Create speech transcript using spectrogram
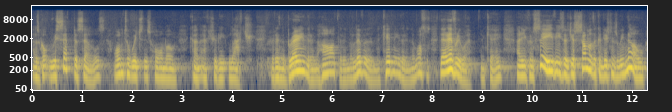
has got receptor cells onto which this hormone can actually latch. They're in the brain, they're in the heart, they're in the liver, they're in the kidney, they're in the muscles, they're everywhere. Okay? And you can see these are just some of the conditions we know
